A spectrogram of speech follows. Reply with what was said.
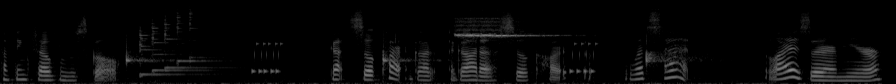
Something fell from the skull. Got silk heart. Got I got a silk heart. What's that? Why is there a mirror?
